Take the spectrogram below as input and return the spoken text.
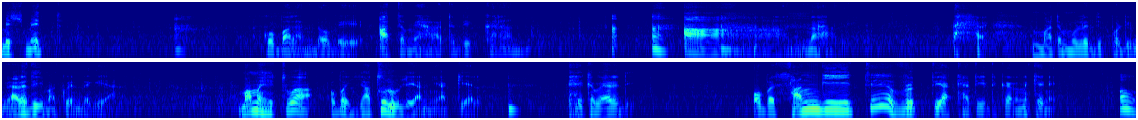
මිස්මිත් කොබලන්ඩ ඔබේ අත මෙහාට දික් කරන්න. ආනහරි. මට මුලදි පොඩි වැරදීමක් වෙන්ඩ ගියා. මම හිතුවා ඔබ යතුරු ලියන්නයක් කියල. ඒක වැරදි. ඔබ සංගීතය වෘත්තියක් හැටියට කරන කෙනෙ. ඕ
